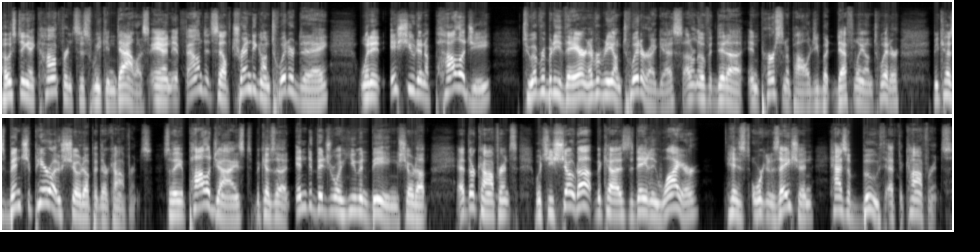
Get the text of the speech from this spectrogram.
hosting a conference this week in Dallas. And it found itself trending on Twitter today when it issued an apology to everybody there and everybody on Twitter, I guess. I don't know if it did a in-person apology, but definitely on Twitter because Ben Shapiro showed up at their conference. So they apologized because an individual human being showed up at their conference, which he showed up because the Daily Wire, his organization, has a booth at the conference,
